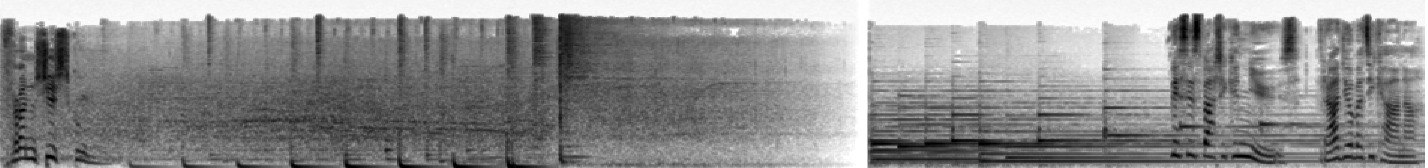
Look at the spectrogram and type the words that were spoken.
Franciscum. Is Vatican News, Radio Vaticana.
